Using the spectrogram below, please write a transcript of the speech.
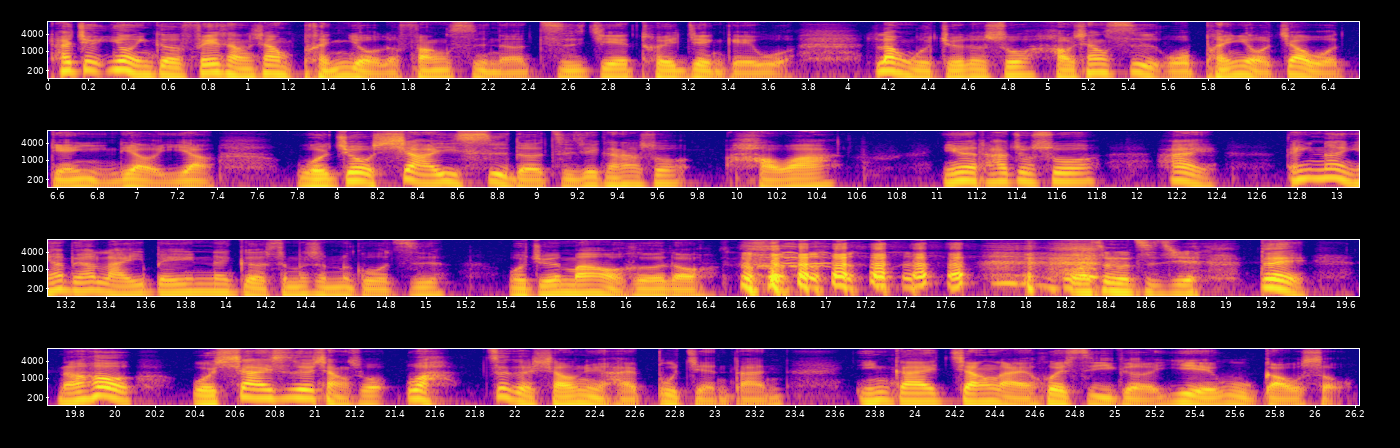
他就用一个非常像朋友的方式呢，直接推荐给我，让我觉得说好像是我朋友叫我点饮料一样，我就下意识的直接跟他说好啊，因为他就说嗨，哎，那你要不要来一杯那个什么什么果汁？我觉得蛮好喝的哦。哇，这么直接，对，然后我下意识就想说，哇，这个小女孩不简单，应该将来会是一个业务高手。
